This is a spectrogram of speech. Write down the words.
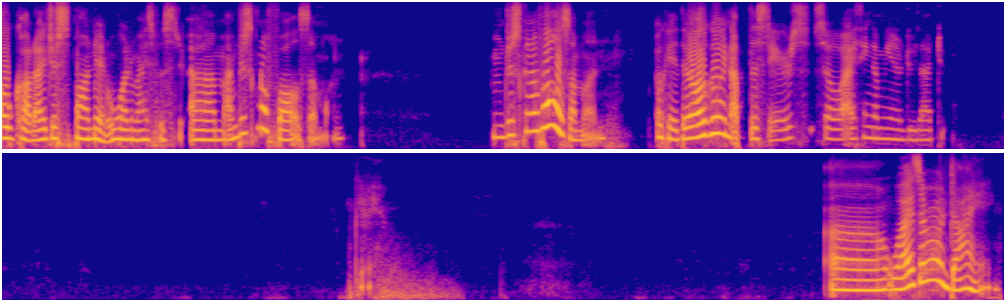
Oh god, I just spawned in. What am I supposed to do? Um, I'm just gonna follow someone. I'm just gonna follow someone. Okay, they're all going up the stairs, so I think I'm gonna do that too. Uh, why is everyone dying?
